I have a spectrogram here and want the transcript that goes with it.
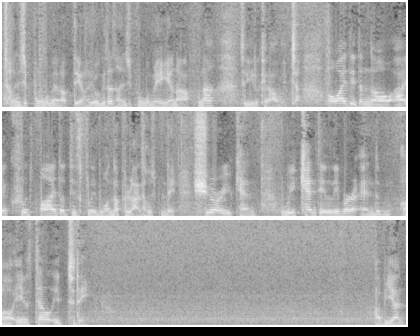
전시품 구매는 어때요? 여기서 전시품 구매 얘기가 나왔구나. 그래서 이렇게 나오고 있죠. Oh, I didn't know I could buy the display one. 나 별로 안 사고 싶은데. Sure, you can. We can deliver and uh, install it today. 아, 미안.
